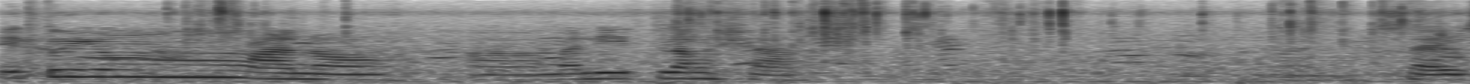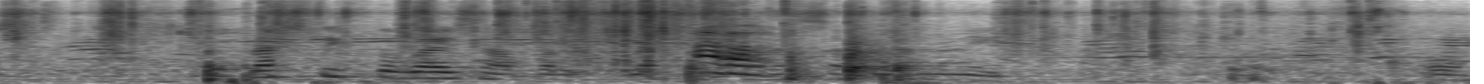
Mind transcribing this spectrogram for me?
Ito yung ano, ah, maliit lang siya. Size. Plastic to guys ha. Plastic para sa laminate. Oh.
